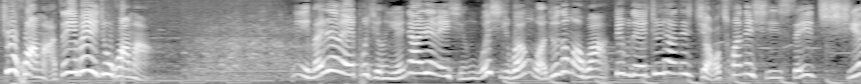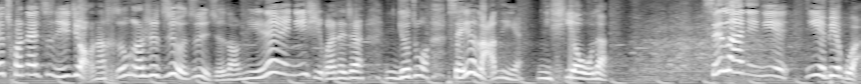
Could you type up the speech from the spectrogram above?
就画马，这一辈子就画马。你们认为不行，人家认为行。我喜欢，我就这么画，对不对？就像那脚穿的鞋，谁鞋穿在自己脚上合不合适，只有自己知道。你认为你喜欢的事儿，你就做。谁拦你？你削他。谁拦你？你也你也别管。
